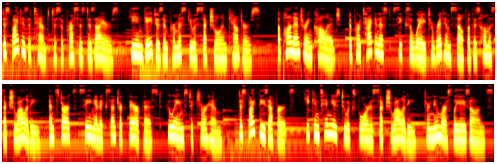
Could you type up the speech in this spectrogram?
Despite his attempt to suppress his desires, he engages in promiscuous sexual encounters. Upon entering college, the protagonist seeks a way to rid himself of his homosexuality and starts seeing an eccentric therapist who aims to cure him. Despite these efforts, he continues to explore his sexuality through numerous liaisons.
